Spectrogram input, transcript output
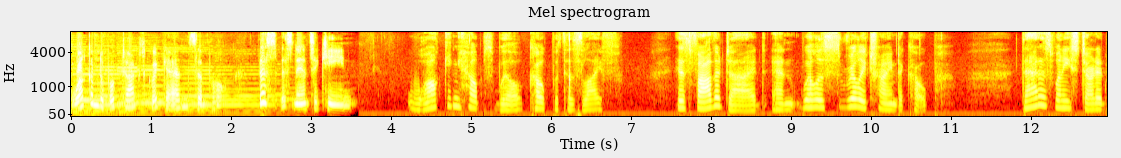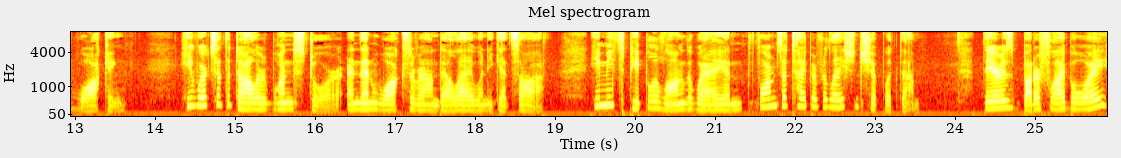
Welcome to Book Talks Quick and Simple. This is Nancy Keane. Walking helps Will cope with his life. His father died, and Will is really trying to cope. That is when he started walking. He works at the Dollar One store and then walks around LA when he gets off. He meets people along the way and forms a type of relationship with them. There is Butterfly Boy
